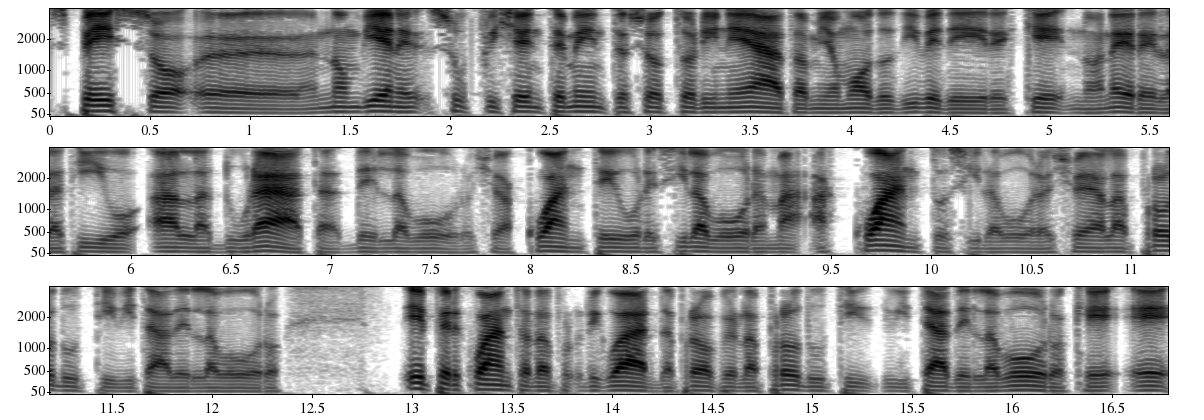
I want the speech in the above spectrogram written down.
spesso eh, non viene sufficientemente sottolineato a mio modo di vedere che non è relativo alla durata del lavoro, cioè a quante ore si lavora, ma a quanto si lavora, cioè alla produttività del lavoro e per quanto la, riguarda proprio la produttività del lavoro che è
